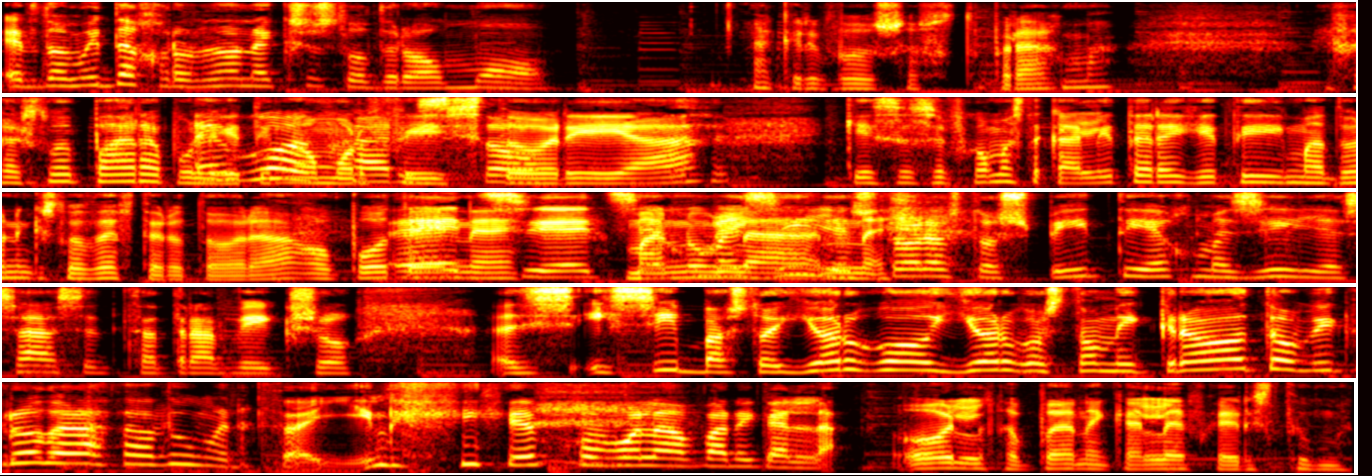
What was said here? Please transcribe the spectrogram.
70 χρονών έξω στο δρόμο. Ακριβώς αυτό το πράγμα. Ευχαριστούμε πάρα πολύ για την όμορφη ιστορία και σας ευχόμαστε καλύτερα γιατί η Μαντώνη και στο δεύτερο τώρα. Οπότε έτσι, είναι έτσι. Μανούλα. Έχουμε ζήλιες ναι. τώρα στο σπίτι, έχουμε ζήλιες, άσε τι θα τραβήξω. Η Σύμπα στο Γιώργο, ο Γιώργος στο μικρό, το μικρό τώρα θα δούμε τι θα γίνει. Εύχομαι όλα να πάνε καλά. Όλα θα πάνε καλά, ευχαριστούμε.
